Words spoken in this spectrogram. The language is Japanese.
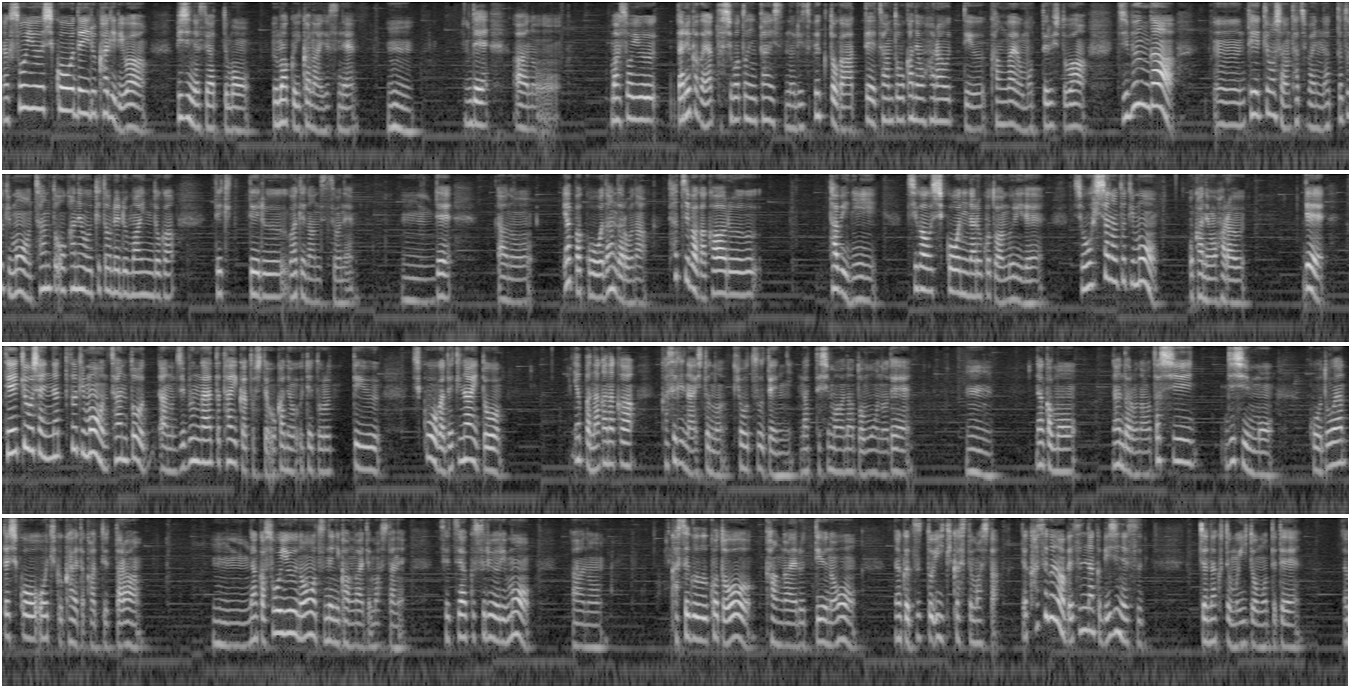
なんかそういう思考でいる限りはビジネスやってもうまくいかないですね。うん。であのまあそういう誰かがやった仕事に対してのリスペクトがあってちゃんとお金を払うっていう考えを持ってる人は自分がうん提供者の立場になった時もちゃんとお金を受け取れるマインドができてるわけなんですよね。うん、であのやっぱこうなんだろうな立場が変わるたびに違う思考になることは無理で消費者の時もお金を払う。で提供者になった時もちゃんとあの自分がやった対価としてお金を受け取るっていう思考ができないとやっぱなかなか稼げない人の共通点になってしまうなと思うのでうんなんかもうなんだろうな私自身もこうどうやって思考を大きく変えたかって言ったらうんなんかそういうのを常に考えてましたね。節約するよりもあの稼ぐことを考えるっていうのをなんかずっと言い聞かせてました。で稼ぐのは別になんかビジネスじゃなくてもいいと思ってて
